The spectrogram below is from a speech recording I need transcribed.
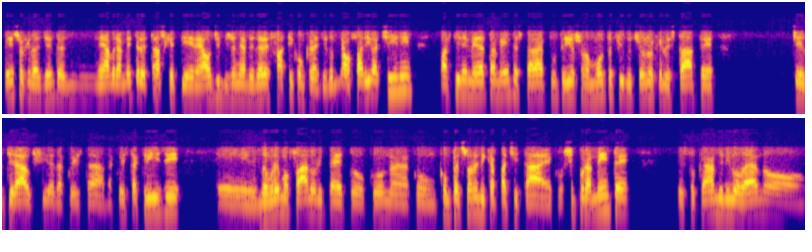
penso che la gente ne ha veramente le tasche piene, oggi bisogna vedere fatti concreti, dobbiamo fare i vaccini, partire immediatamente, sperare appunto, io sono molto fiducioso che l'estate ci aiuterà a uscire da questa, da questa crisi e dovremo farlo, ripeto, con, con, con persone di capacità. Ecco. Sicuramente questo cambio di governo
